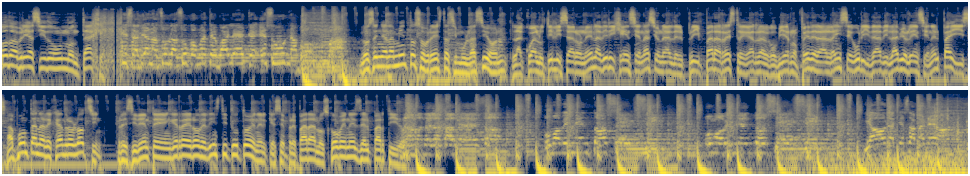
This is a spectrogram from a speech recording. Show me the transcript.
todo habría sido un montaje. Los señalamientos sobre esta simulación, la cual utilizaron en la dirigencia nacional del PRI para restregarle al gobierno federal la inseguridad y la violencia en el país, apuntan a Alejandro Lotzin, presidente en Guerrero del instituto en el que se prepara a los jóvenes del partido. un movimiento sexy, un movimiento sexy, y ahora empieza a manejar.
